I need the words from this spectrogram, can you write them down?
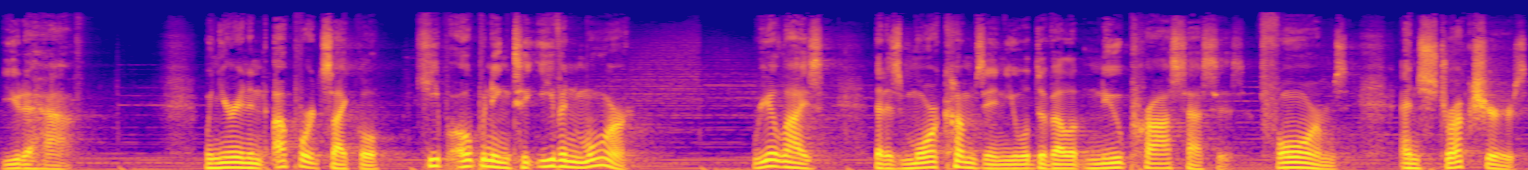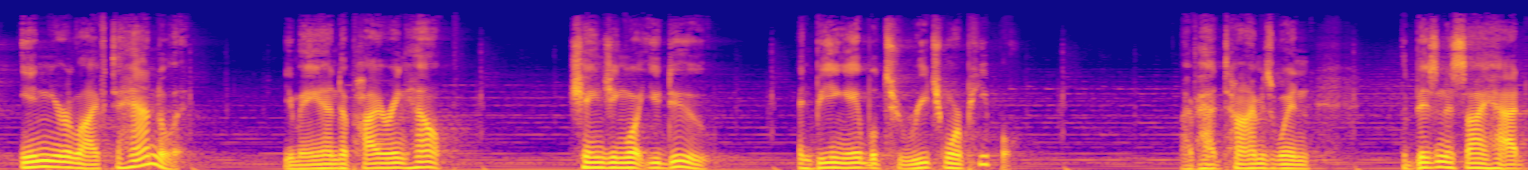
you to have. When you're in an upward cycle, keep opening to even more. Realize that as more comes in, you will develop new processes, forms, and structures in your life to handle it. You may end up hiring help, changing what you do, and being able to reach more people. I've had times when the business I had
